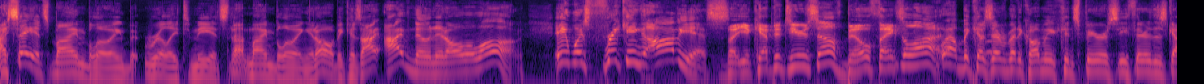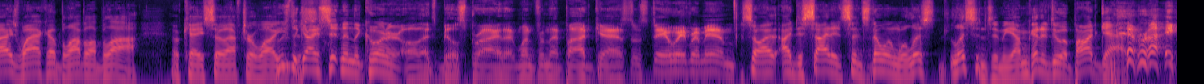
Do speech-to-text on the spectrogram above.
I say it's mind blowing, but really to me, it's not mind blowing at all because I, I've known it all along. It was freaking obvious. But you kept it to yourself, Bill. Thanks a lot. Well, because everybody called me a conspiracy theorist, this guy's wacko, blah, blah, blah. Okay, so after a while, you Who's the just- guy sitting in the corner? Oh, that's Bill Spry, that one from that podcast. So stay away from him. So I, I decided since no one will lis- listen to me, I'm going to do a podcast. right.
